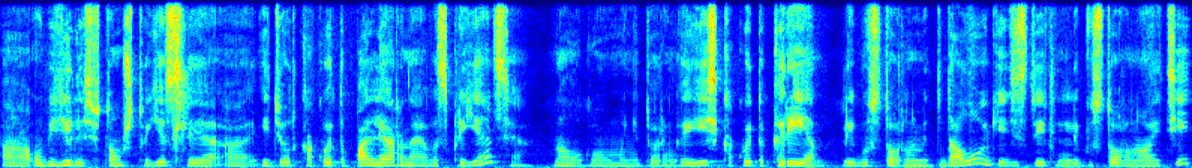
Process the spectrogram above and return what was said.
э, убедились в том, что если идет какое-то полярное восприятие налогового мониторинга, и есть какой-то крен либо в сторону методологии, действительно, либо в сторону IT,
